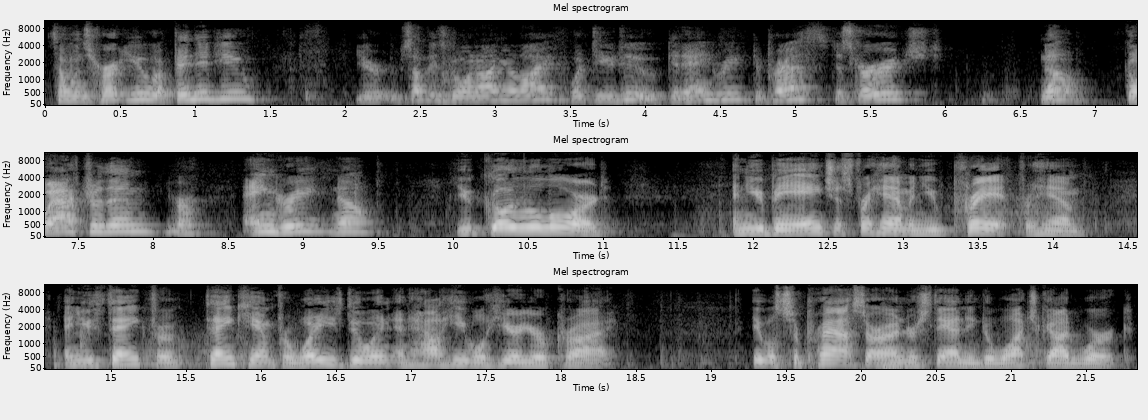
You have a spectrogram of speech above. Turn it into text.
someone's hurt you, offended you, You're, something's going on in your life, what do you do? Get angry, depressed, discouraged? No. Go after them? You're angry? No. You go to the Lord and you be anxious for Him and you pray it for Him and you thank, for, thank Him for what He's doing and how He will hear your cry. It will surpass our understanding to watch God work.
